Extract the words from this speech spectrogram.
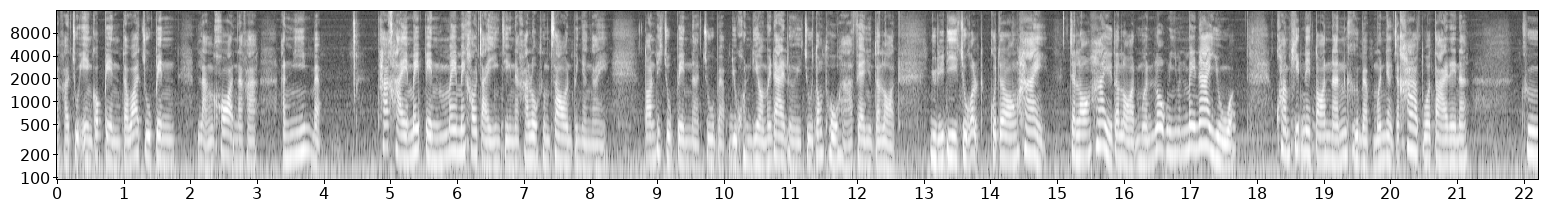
นะคะ จูเองก็เป็น แต่ว่าจูเป็นหลังคลอดนะคะ อันนี้แบบถ้าใครไม่เป็นไม่ไม่เข้าใจจริง ๆนะคะโรคซึมเศร้ามันเป็นยังไง ตอนที่จูเป็นน่ะจูแบบอยู่คนเดียวไม่ได้เลย จูต้องโทรหาแฟนอยู่ตลอด อยู่ดีๆ จูก็ก็จะร้องไห้ จะร้องไห้อยู่ตลอดเหมือนโลกนี้มันไม่น่าอยู่อะความคิดในตอนนั้นคือแบบเหมือนอยากจะฆ่าตัวตายเลยนะ คือ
